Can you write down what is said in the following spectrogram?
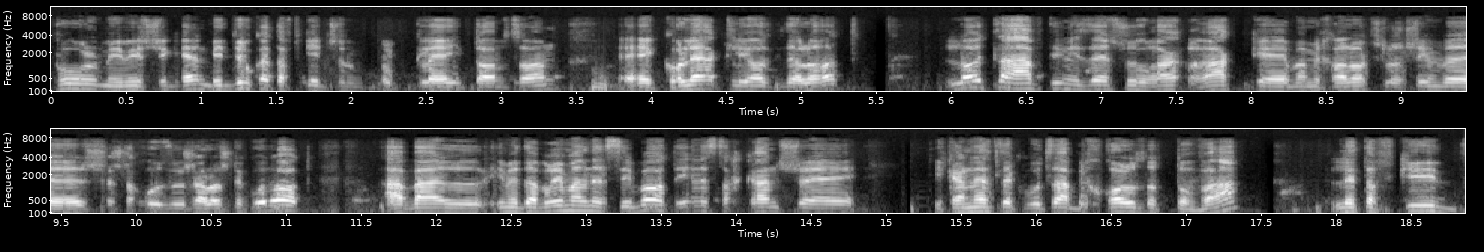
פול ממישיגן, בדיוק התפקיד של קליי תומסון, uh, קולע קליעות גדולות. לא התלהבתי מזה שהוא רק, רק uh, במכללות 36% ו-3 נקודות, אבל אם מדברים על נסיבות, הנה שחקן שייכנס לקבוצה בכל זאת טובה, לתפקיד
